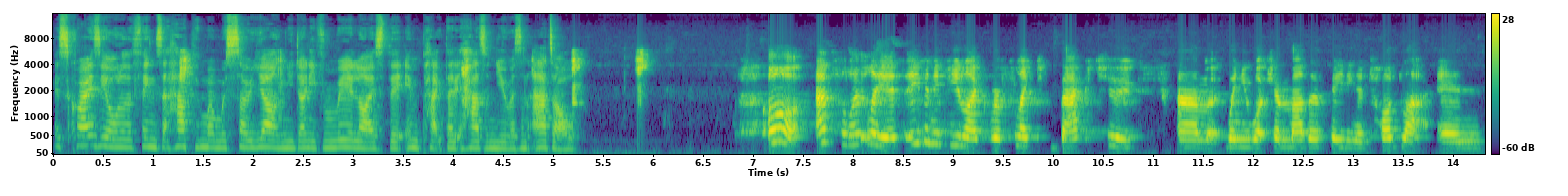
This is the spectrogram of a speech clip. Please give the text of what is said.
It's crazy all of the things that happen when we're so young. You don't even realise the impact that it has on you as an adult. Oh, absolutely. It's even if you like reflect back to um, when you watch a mother feeding a toddler and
